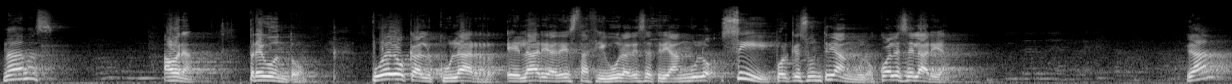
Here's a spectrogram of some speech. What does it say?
Nada más. Ahora, pregunto, ¿puedo calcular el área de esta figura, de ese triángulo? Sí, porque es un triángulo. ¿Cuál es el área? ¿Ya?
